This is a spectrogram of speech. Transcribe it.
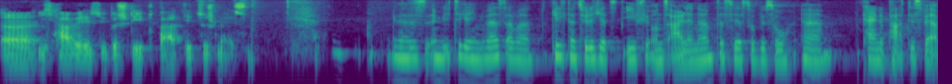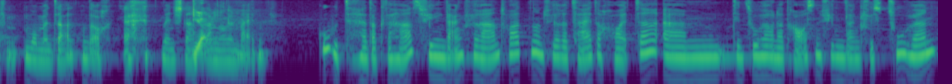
äh, Ich habe es übersteht Party zu schmeißen. Das ist ein wichtiger Hinweis, aber gilt natürlich jetzt eh für uns alle, ne? dass wir sowieso äh, keine Partys werfen momentan und auch äh, Menschenansammlungen ja. meiden. Gut, Herr Dr. Haas, vielen Dank für Ihre Antworten und für Ihre Zeit auch heute. Ähm, den Zuhörern da draußen vielen Dank fürs Zuhören.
